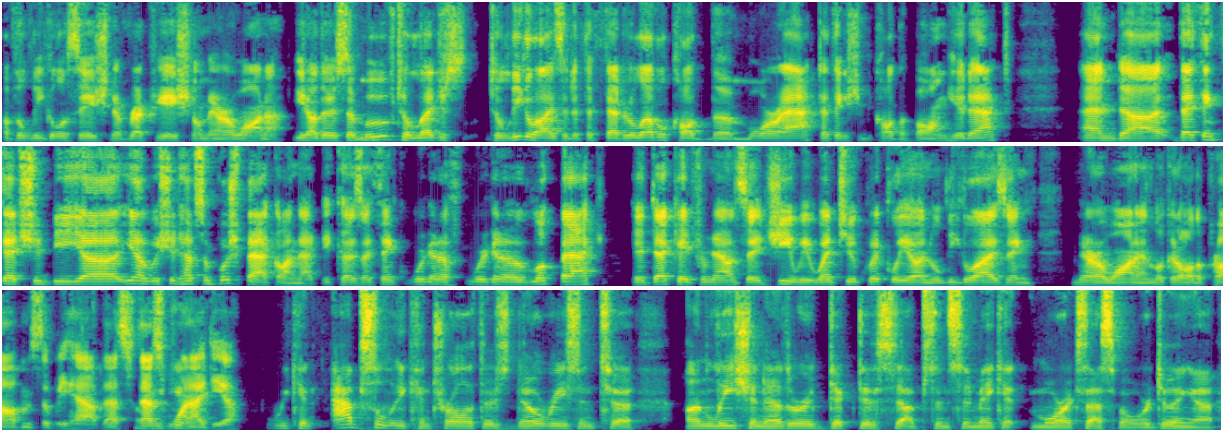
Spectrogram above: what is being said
of the legalization of recreational marijuana. You know, there's a move to legis- to legalize it at the federal level called the MORE Act. I think it should be called the Bong Hit Act. And uh, I think that should be, uh, you know, we should have some pushback on that because I think we're gonna we're gonna look back a decade from now and say, "Gee, we went too quickly on legalizing marijuana, and look at all the problems that we have." That's that's one idea. We can absolutely control it. There's no reason to unleash another addictive substance and make it more accessible. We're doing a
